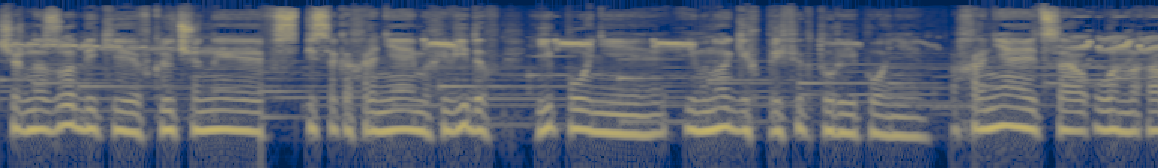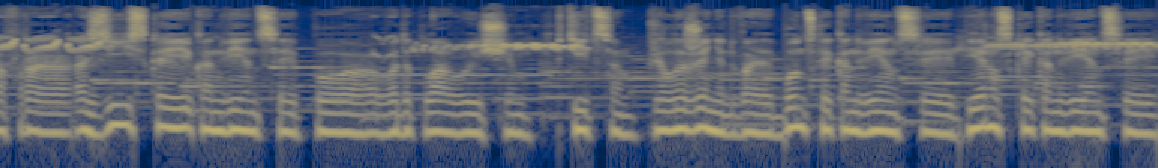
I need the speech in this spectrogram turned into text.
чернозобики включены в список охраняемых видов Японии и многих префектур Японии. Охраняется он Афроазийской конвенцией по водоплавающим птицам, приложение 2 Боннской конвенции, Бернской конвенции,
